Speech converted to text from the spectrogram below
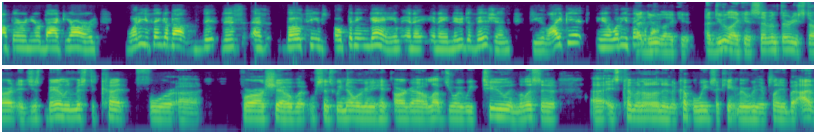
out there in your backyard. What do you think about th- this as both teams' opening game in a in a new division. Do you like it? You know, what do you think? I do like it. I do like it. Seven thirty start. It just barely missed the cut for uh for our show, but since we know we're going to hit Argyle Lovejoy week two, and Melissa uh, is coming on in a couple weeks, I can't remember who they're playing, but I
